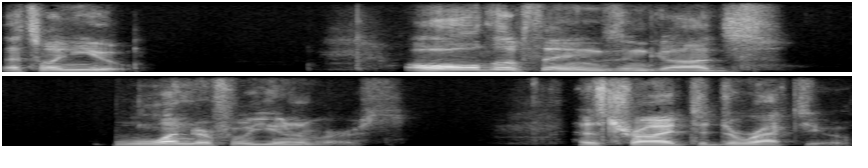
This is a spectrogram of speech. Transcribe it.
That's on you. All the things in God's wonderful universe has tried to direct you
